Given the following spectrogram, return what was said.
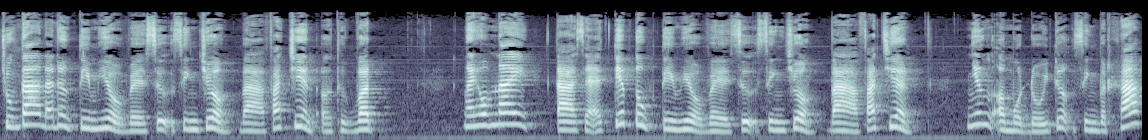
Chúng ta đã được tìm hiểu về sự sinh trưởng và phát triển ở thực vật. Ngày hôm nay, ta sẽ tiếp tục tìm hiểu về sự sinh trưởng và phát triển, nhưng ở một đối tượng sinh vật khác,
